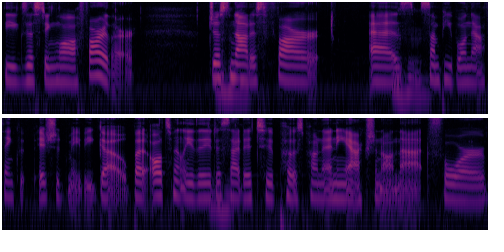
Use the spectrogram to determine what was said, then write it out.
the existing law farther, just Mm-hmm. not as far as some people now think it should maybe go. But ultimately, they Mm-hmm. decided to postpone any action on that for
